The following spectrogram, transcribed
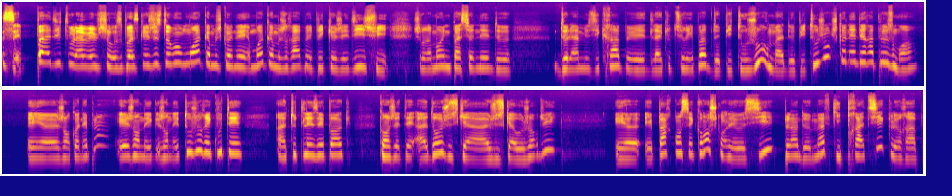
C'est pas du tout la même chose parce que justement moi comme je connais moi comme je rappe et puis que j'ai dit je suis vraiment une passionnée de de la musique rap et de la culture hip-hop depuis toujours, mais depuis toujours je connais des rappeuses moi et euh, j'en connais plein et j'en ai ai toujours écouté à toutes les époques quand j'étais ado jusqu'à jusqu'à aujourd'hui. Et, euh, et, par conséquent, je connais aussi plein de meufs qui pratiquent le rap.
